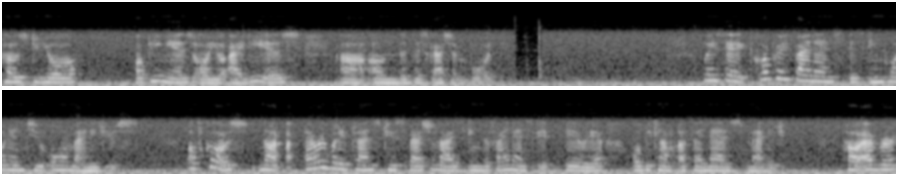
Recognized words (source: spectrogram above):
post your opinions or your ideas uh, on the discussion board. We say corporate finance is important to all managers. Of course, not everybody plans to specialize in the finance area or become a finance manager. However,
